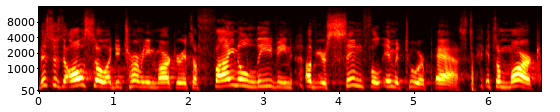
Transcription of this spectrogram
this is also a determining marker. It's a final leaving of your sinful, immature past. It's a mark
